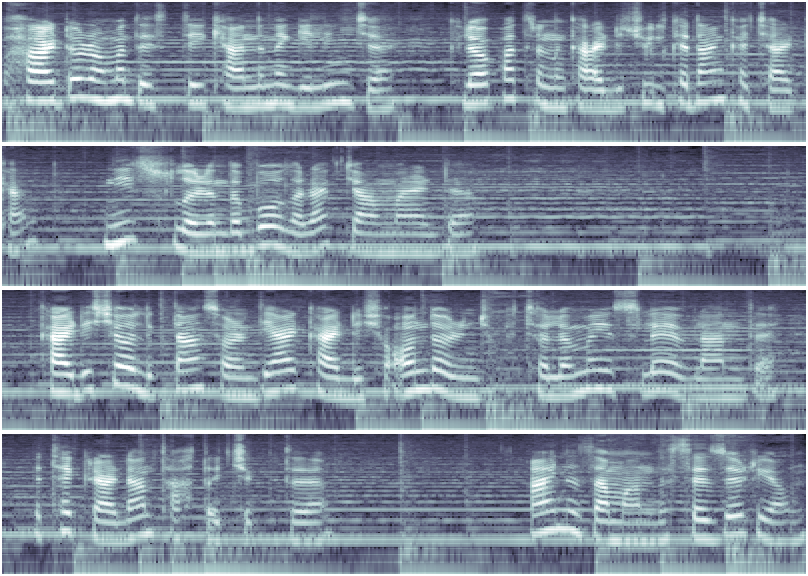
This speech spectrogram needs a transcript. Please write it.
Baharda Roma desteği kendine gelince Kleopatra'nın kardeşi ülkeden kaçarken Nil sularında boğularak can verdi. Kardeşi öldükten sonra diğer kardeşi 14. Ptolemaios ile evlendi ve tekrardan tahta çıktı. Aynı zamanda Sezarion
